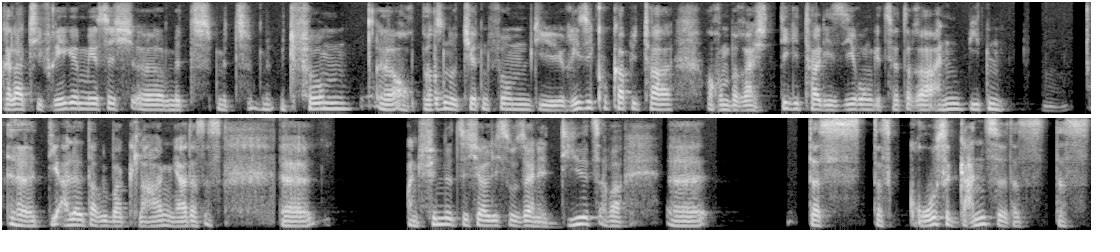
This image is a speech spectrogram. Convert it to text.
relativ regelmäßig äh, mit, mit, mit, mit, Firmen, äh, auch börsennotierten Firmen, die Risikokapital auch im Bereich Digitalisierung etc. anbieten, mhm. äh, die alle darüber klagen, ja, das ist, äh, man findet sicherlich so seine Deals, aber äh, das, das große Ganze, das, das,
